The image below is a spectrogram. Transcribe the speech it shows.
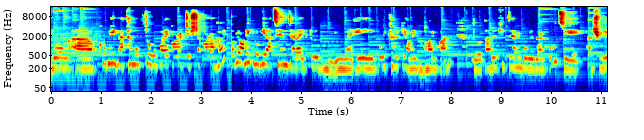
এবং খুবই ব্যথামুক্ত উপায় করার চেষ্টা করা হয়। তবে অনেক রোগী আছেন যারা একটু এই পরীক্ষাকে অনেক ভয় পান। তো তাদের ক্ষেত্রে আমি বলে রাখব যে, আসলে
